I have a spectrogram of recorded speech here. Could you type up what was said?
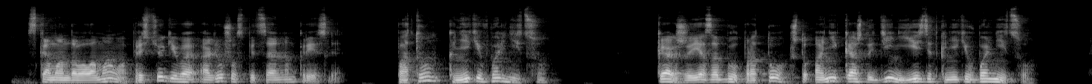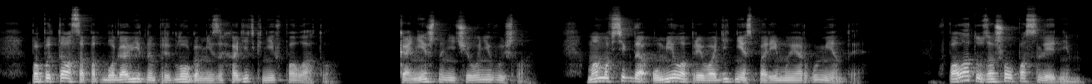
– скомандовала мама, пристегивая Алёшу в специальном кресле. Потом к Нике в больницу. Как же я забыл про то, что они каждый день ездят к Нике в больницу. Попытался под благовидным предлогом не заходить к ней в палату. Конечно, ничего не вышло. Мама всегда умела приводить неоспоримые аргументы. В палату зашел последним.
